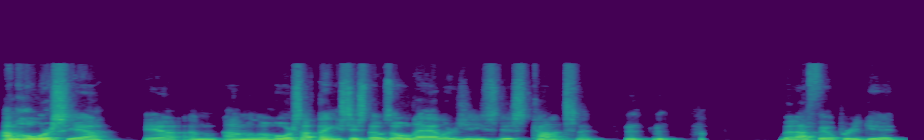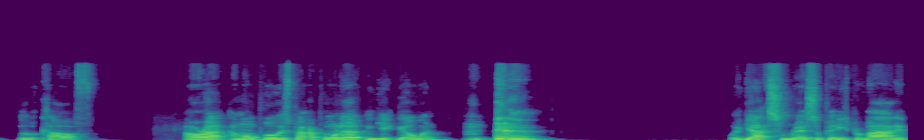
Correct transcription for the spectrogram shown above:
I'm hoarse. Yeah. Yeah. I'm, I'm a little hoarse. I think it's just those old allergies, just constant. but I feel pretty good. Little cough. All right. I'm going to pull this PowerPoint up and get going. We've got some recipes provided.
